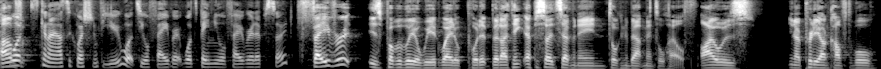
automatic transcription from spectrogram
Um, what can I ask a question for you? What's your favorite? What's been your favorite episode? Favorite is probably a weird way to put it, but I think episode 17 talking about mental health. I was, you know, pretty uncomfortable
